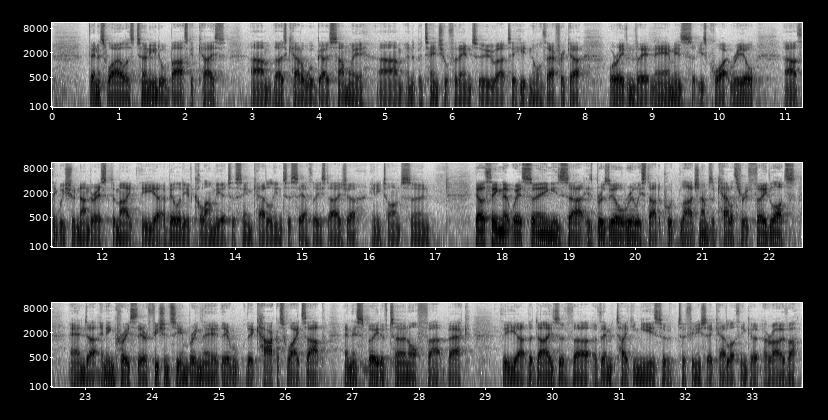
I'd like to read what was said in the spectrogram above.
Venezuela is turning into a basket case. Um, those cattle will go somewhere, um, and the potential for them to uh, to hit North Africa or even Vietnam is is quite real. Uh, I think we shouldn't underestimate the uh, ability of Colombia to send cattle into Southeast Asia anytime soon. The other thing that we're seeing is, uh, is Brazil really start to put large numbers of cattle through feedlots and, uh, and increase their efficiency and bring their, their, their carcass weights up and their speed of turn off uh, back. The, uh, the days of, uh, of them taking years to, to finish their cattle, I think, are, are over.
